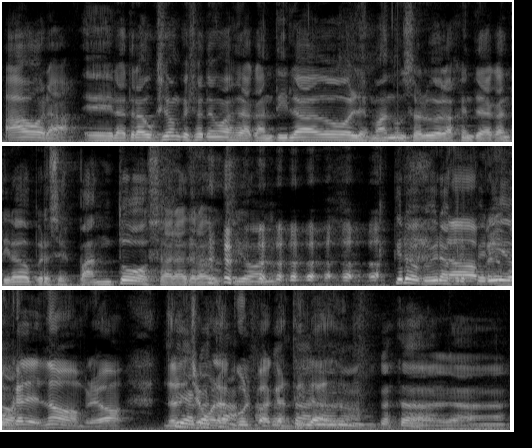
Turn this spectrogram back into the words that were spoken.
Ahora, eh, la traducción que yo tengo es de Acantilado, les mando un saludo a la gente de Acantilado, pero es espantosa la traducción. Creo que hubiera no, pero preferido... buscale el nombre. No Sí, le echemos la culpa a acá está, no, no, acá está. la-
